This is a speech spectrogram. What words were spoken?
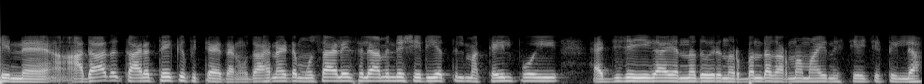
പിന്നെ അതാത് കാലത്തേക്ക് ഫിറ്റായതാണ്. ഉദാഹരണമായിട്ട് മൂസ അലൈഹി ഇസ്ലാമിന്റെ ശരീരത്തിൽ മക്കയിൽ പോയി ഹജ്ജ് ചെയ്യുക എന്നത് ഒരു നിർബന്ധ കർമ്മമായി നിശ്ചയിച്ചിട്ടില്ല.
